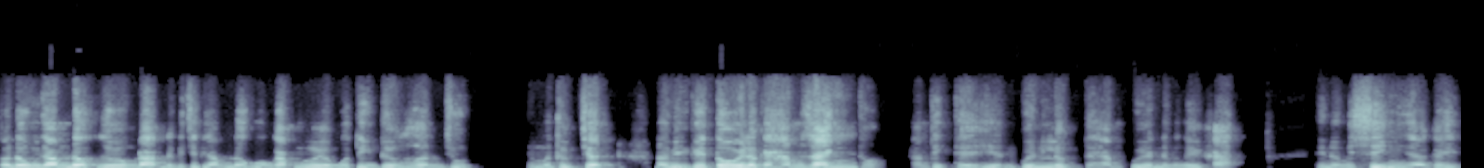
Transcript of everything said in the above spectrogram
Còn ông giám đốc rồi ông đạt được cái chức giám đốc, ông gặp người, ông có tinh tướng hơn một chút. Nhưng mà thực chất, nó bị cái tôi là cái ham danh thôi, ham thích thể hiện quyền lực cái ham quyền với người khác. Thì nó mới sinh ra cái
